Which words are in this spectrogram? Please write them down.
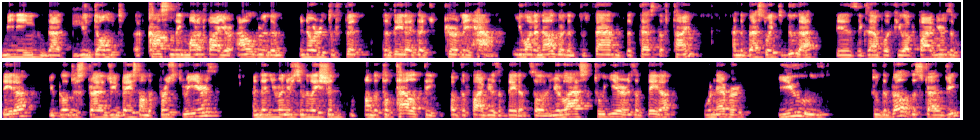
meaning that you don't uh, constantly modify your algorithm in order to fit the data that you currently have. You want an algorithm to stand the test of time. And the best way to do that is, example, if you have five years of data, you build your strategy based on the first three years, and then you run your simulation on the totality of the five years of data. So your last two years of data were never used to develop the strategy,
